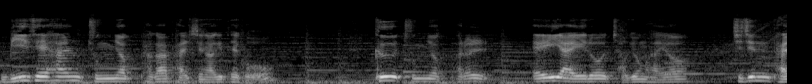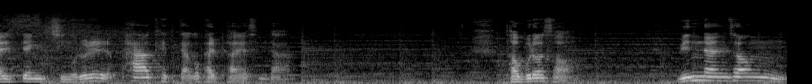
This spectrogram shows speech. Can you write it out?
미세한 중력파가 발생하게 되고 그 중력파를 AI로 적용하여 지진 발생 징후를 파악했다고 발표하였습니다. 더불어서 윈난성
